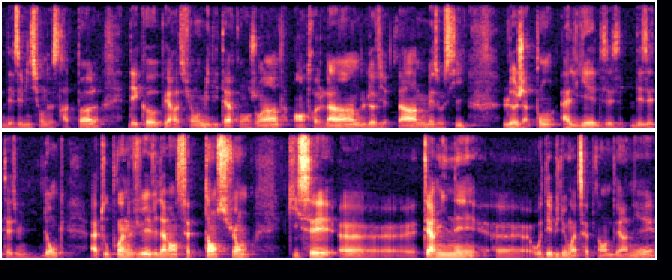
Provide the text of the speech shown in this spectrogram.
des émissions de Stratpol, des coopérations militaires conjointes entre l'Inde, le Vietnam, mais aussi le Japon, allié des États-Unis. Donc, à tout point de vue, évidemment, cette tension qui s'est euh, terminé euh, au début du mois de septembre dernier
